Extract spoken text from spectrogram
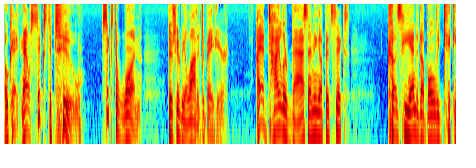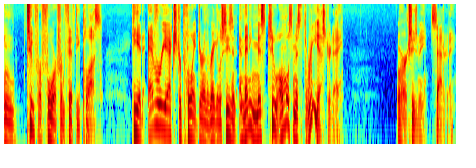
Okay, now six to two, six to one. There's going to be a lot of debate here. I had Tyler Bass ending up at six because he ended up only kicking two for four from 50 plus. He had every extra point during the regular season, and then he missed two, almost missed three yesterday. Or, excuse me, Saturday.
